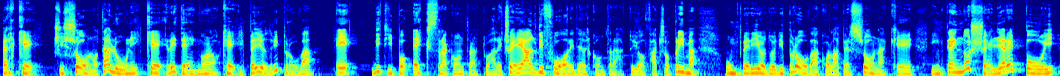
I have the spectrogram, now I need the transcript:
perché ci sono taluni che ritengono che il periodo di prova è di tipo extracontrattuale, cioè è al di fuori del contratto. Io faccio prima un periodo di prova con la persona che intendo scegliere e poi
